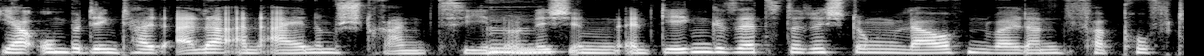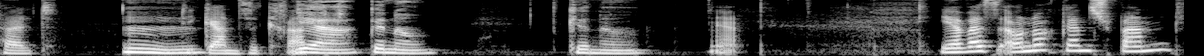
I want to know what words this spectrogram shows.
ja unbedingt halt alle an einem Strang ziehen mhm. und nicht in entgegengesetzte Richtungen laufen, weil dann verpufft halt mhm. die ganze Kraft. Ja, genau. Genau. Ja. Ja, was auch noch ganz spannend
